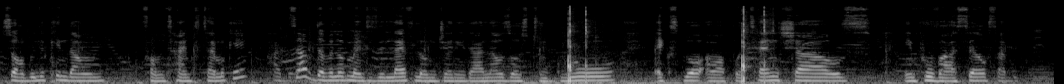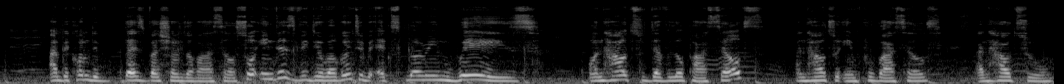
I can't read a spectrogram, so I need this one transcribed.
So i'll be looking down from time to time okay? Self-development is a lifelong journey that allows us to grow explore our potentials improve ourselves and become the best versions of ourselves. So in this video we're going to be exploring ways on how to develop ourselves and how to improve ourselves and how to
